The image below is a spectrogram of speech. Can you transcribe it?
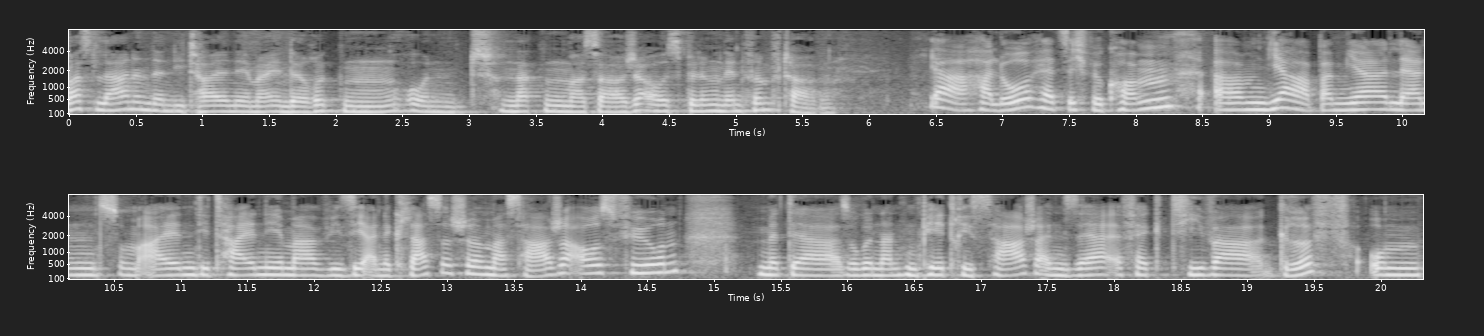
Was lernen denn die Teilnehmer in der Rücken- und Nackenmassageausbildung in den fünf Tagen? Ja, hallo, herzlich willkommen. Ähm, ja, bei mir lernen zum einen die Teilnehmer, wie sie eine klassische Massage ausführen mit der sogenannten Petrissage, ein sehr effektiver Griff, um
